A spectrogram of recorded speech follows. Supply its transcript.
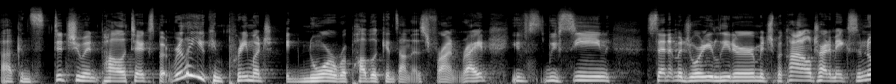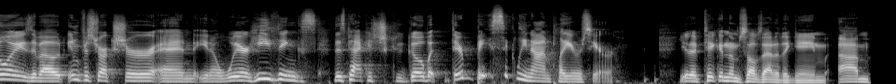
uh, constituent politics, but really you can pretty much ignore Republicans on this front, right? You've we've seen Senate Majority Leader Mitch McConnell try to make some noise about infrastructure and you know where he thinks this package could go, but they're basically non-players here. Yeah, they've taken themselves out of the game. Um,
